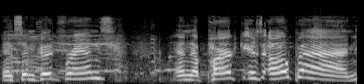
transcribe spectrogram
and some good friends. And the park is open.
